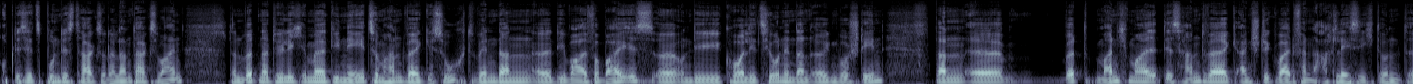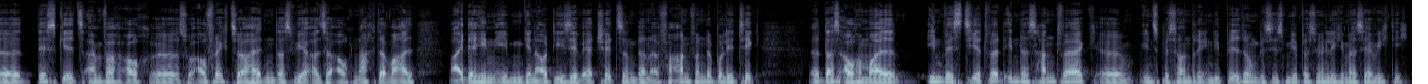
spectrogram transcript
ob das jetzt Bundestags- oder Landtagswahlen, dann wird natürlich immer die Nähe zum Handwerk gesucht. Wenn dann äh, die Wahl vorbei ist äh, und die Koalitionen dann irgendwo stehen, dann äh, wird manchmal das Handwerk ein Stück weit vernachlässigt. Und äh, das gilt es einfach auch äh, so aufrechtzuerhalten, dass wir also auch nach der Wahl weiterhin eben genau diese Wertschätzung dann erfahren von der Politik, äh, dass auch einmal investiert wird in das Handwerk, äh, insbesondere in die Bildung. Das ist mir persönlich immer sehr wichtig.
